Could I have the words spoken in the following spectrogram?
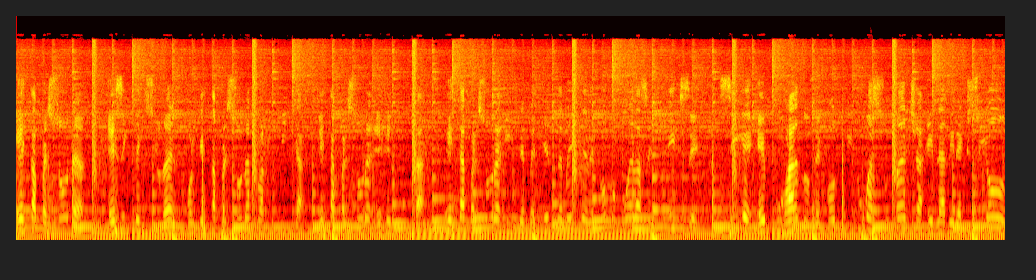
Esta persona es intencional porque esta persona planifica, esta persona ejecuta, esta persona independientemente de cómo pueda sentirse, sigue empujándose, continúa su marcha en la dirección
